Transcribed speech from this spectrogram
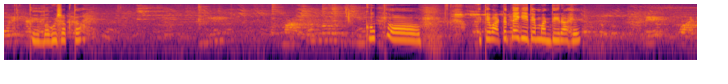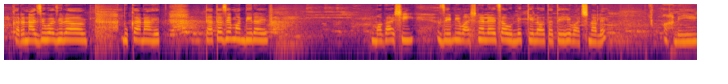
तुम्ही बघू शकता. खूप इथे वाटत नाही की इथे मंदिर आहे. कारण आजूबाजूला दुकानं आहेत. त्यातच हे मंदिर आहे मगाशी जे मी वाचनालयाचा उल्लेख केला होता ते हे वाचनालय. आणि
